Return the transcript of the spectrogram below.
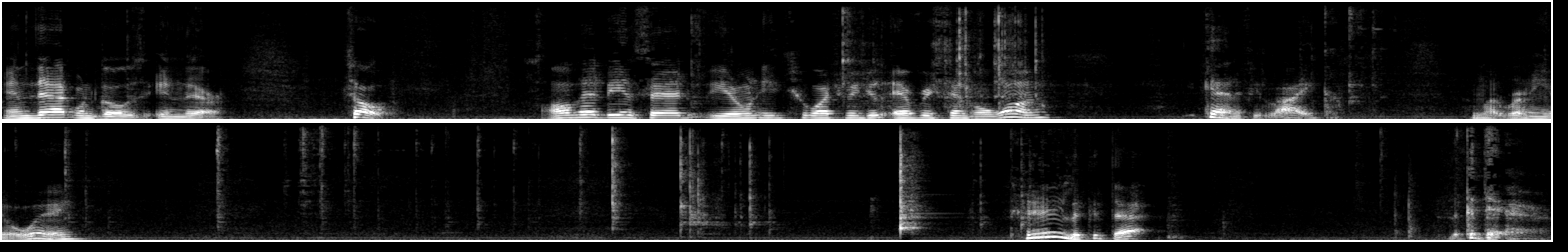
And that one goes in there. So, all that being said, you don't need to watch me do every single one. You can if you like. I'm not running you away. Hey, look at that. Look at there.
